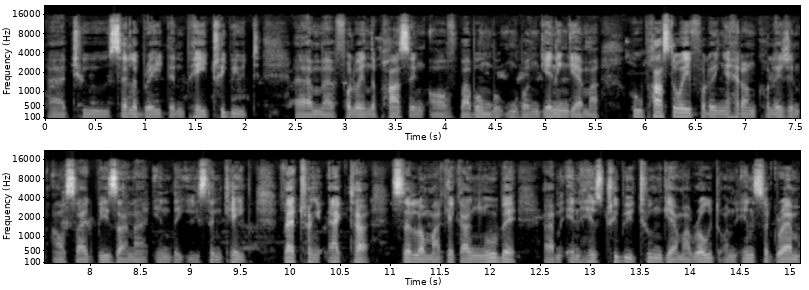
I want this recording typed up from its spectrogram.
uh, to celebrate and pay tribute um, uh, following the passing of Babumbu Mbongeni Ngema, who passed away following a head-on collision outside Bizana in the Eastern Cape. Veteran actor Sello Maake kaNcube, um, in his tribute to Ngema, wrote on Instagram,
